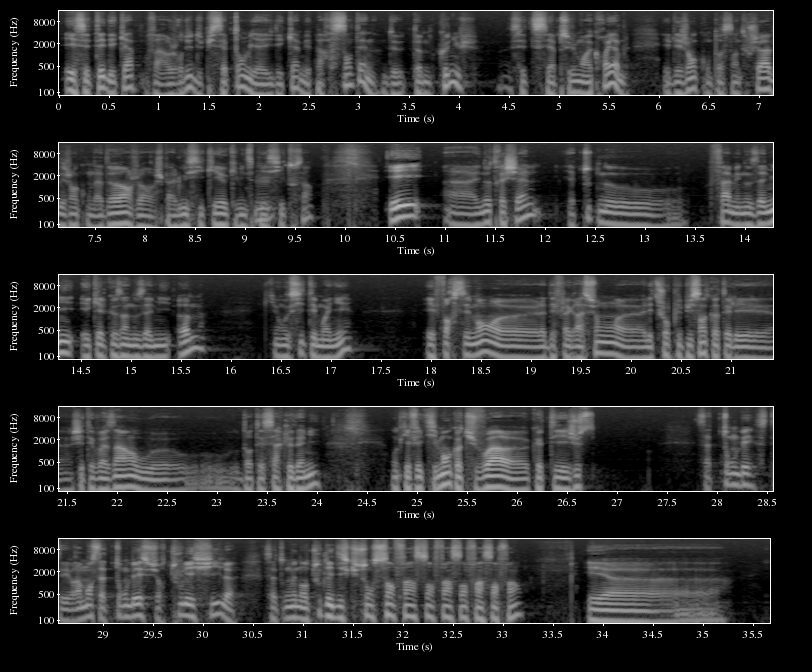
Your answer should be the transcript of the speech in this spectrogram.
Et c'était des cas, enfin aujourd'hui, depuis septembre, il y a eu des cas, mais par centaines d'hommes connus. C'est absolument incroyable. Et des gens qu'on poste intouchables, des gens qu'on adore, genre, je sais pas, Louis C.K. ou Kevin Spacey, tout ça. Et à une autre échelle, il y a toutes nos femmes et nos amis et quelques-uns de nos amis hommes qui ont aussi témoigné. Et forcément, euh, la déflagration, euh, elle est toujours plus puissante quand elle est chez tes voisins ou, euh, ou dans tes cercles d'amis. Donc effectivement, quand tu vois euh, que tu es juste... Ça tombait, c'était vraiment, ça tombait sur tous les fils, ça tombait dans toutes les discussions sans fin, sans fin, sans fin, sans fin. Et, euh,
